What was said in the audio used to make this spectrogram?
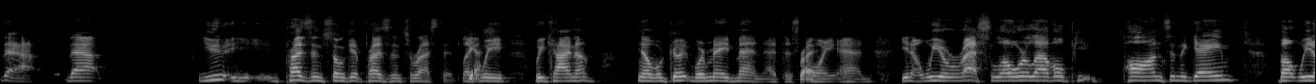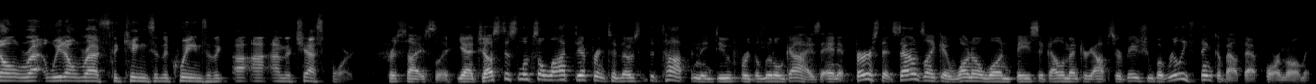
that that you, you- presidents don't get presidents arrested. Like Yes. we we kind of you know we're good we're made men at this Right. point and you know we arrest lower level pe- pawns in the game but we don't re- we don't arrest the kings and the queens of the, uh, uh, on the chessboard. Precisely. Yeah, justice looks a lot different to those at the top than they do for the little guys. And at first, it sounds like a 101 basic elementary observation, but really think about that for a moment.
